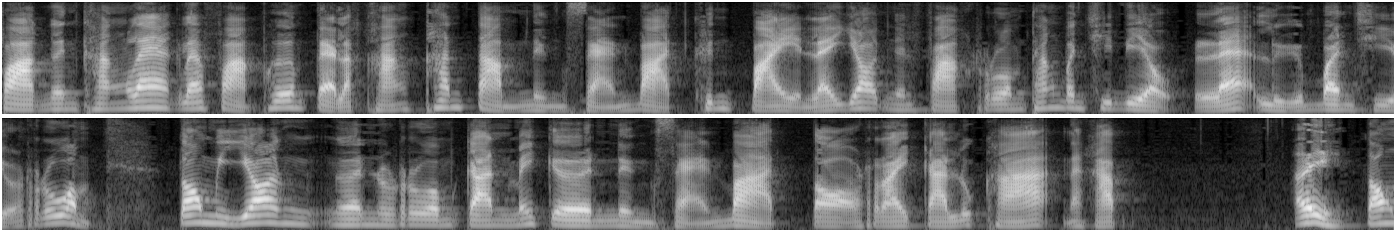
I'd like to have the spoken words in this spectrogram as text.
ฝากเงินครั้งแรกและฝากเพิ่มแต่ละครั้งขั้นต่ำ1 0 0 0 0แบาทขึ้นไป และยอดเงินฝากรวมทั้งบัญชีเดี่ยว และหรือบัญชีร่วม ต้องมียอดเงินรวมกันไม่เกิน 1 0 0 0 0แบาทต่อรายการลูกค้านะครับเอ้ยต้อง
